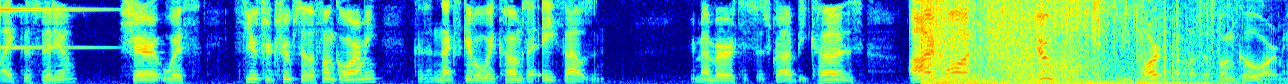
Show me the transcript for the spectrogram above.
like this video, share it with future troops of the Funko Army, because the next giveaway comes at 8,000. Remember to subscribe because I want you to be part of the Funko Army.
